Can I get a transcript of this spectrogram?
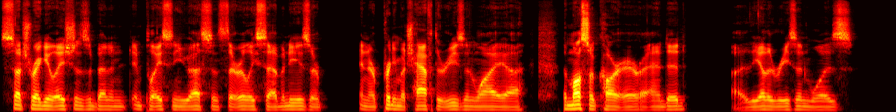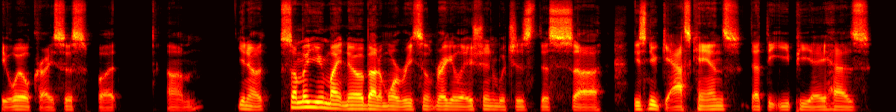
Such regulations have been in, in place in the U.S. since the early '70s, or and are pretty much half the reason why uh, the muscle car era ended. Uh, the other reason was the oil crisis, but um, you know, some of you might know about a more recent regulation, which is this uh, these new gas cans that the EPA has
